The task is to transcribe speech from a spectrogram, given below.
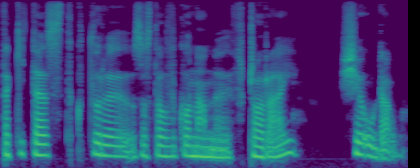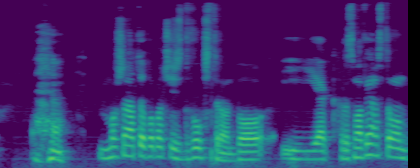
taki test, który został wykonany wczoraj, się udał? Można na to popatrzeć z dwóch stron, bo jak rozmawiałem z Tobą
